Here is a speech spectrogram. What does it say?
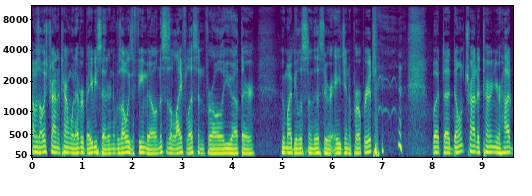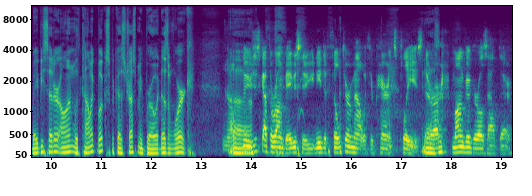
I was always trying to turn whatever babysitter, and it was always a female. And this is a life lesson for all of you out there who might be listening to this who are age inappropriate. but uh, don't try to turn your hot babysitter on with comic books because trust me, bro, it doesn't work. No, Uh, no, you just got the wrong babysitter. You need to filter them out with your parents, please. There Yes. are manga girls out there.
